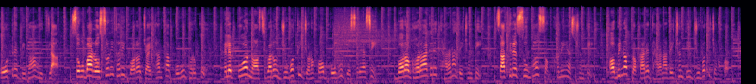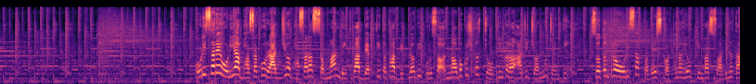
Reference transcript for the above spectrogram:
କୋର୍ଟରେ ବିବାହ ହୋଇଥିଲା। ସୋମବାର ରୋଷଣୀ ଧରି ବର ଯାଇଥାନ୍ତା ବୋହୂ ଘରକୁ। ହେଲେ ପୁଅ ନ ଆସିବାରୁ ଯୁବତୀ ଜଣକ ବୋହୂ ବେଶରେ ଆସି ବର ଘର ଆଗରେ ଧାରଣା ଦେଇଛନ୍ତି। ସାଥିରେ ଶୁଭ ଶଙ୍ଖ ନେଇ ଆସିଛନ୍ତି। ଅଭିନବ ପ୍ରକାରେ ଧାରଣା ଦେଇଛନ୍ତି ଯୁବତୀ ଜଣକ। ଓଡ଼ିଶାରେ ଓଡ଼ିଆ ଭାଷାକୁ ରାଜ୍ୟ ଭାଷାର ସମ୍ମାନ ଦେଇଥିବା ବ୍ୟକ୍ତି ତଥା ବିପ୍ଳବୀ ପୁରୁଷ ନବକୃଷ୍ଣ ଚୌଧୁରୀଙ୍କର ଆଜି ଜନ୍ମ ଜୟନ୍ତୀ। ସ୍ୱତନ୍ତ୍ର ଓଡ଼ିଶା ପ୍ରଦେଶ ଗଠନ ହେଉ କିମ୍ବା ସ୍ୱାଧୀନତା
